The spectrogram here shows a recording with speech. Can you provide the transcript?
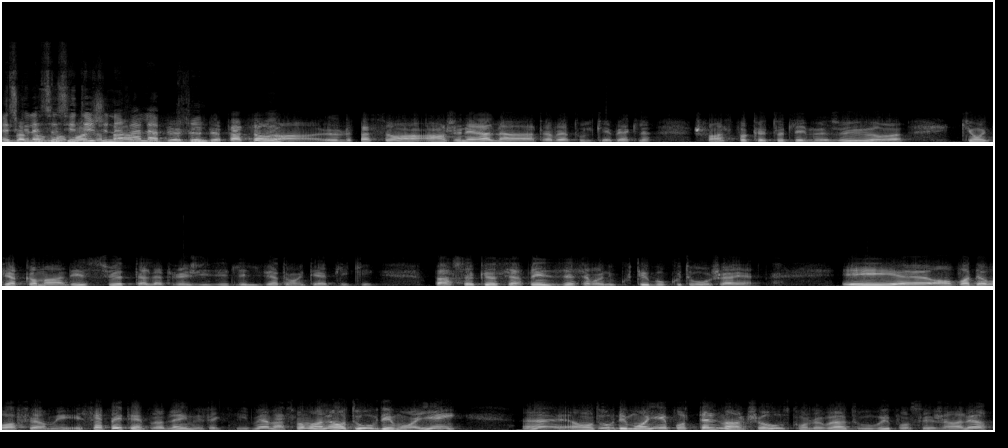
est-ce que la Société moi, générale a de, pris... De, de façon, oui. en, de façon en, en général, dans, à travers tout le Québec, là, je pense pas que toutes les mesures qui ont été recommandées suite à la tragédie de l'île verte ont été appliquées. Parce que certains disaient que ça va nous coûter beaucoup trop cher. Et euh, on va devoir fermer. Et ça peut être un problème, effectivement. Mais à ce moment-là, on trouve des moyens. Hein? On trouve des moyens pour tellement de choses qu'on devrait en trouver pour ces gens-là.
